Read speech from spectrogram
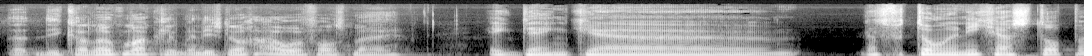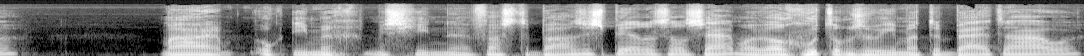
dat- die kan ook makkelijk, maar die is nog ouder volgens mij. Ik denk eh, dat Vertongen niet gaat stoppen. Maar ook niet meer misschien een vaste basisspeler zal zijn. Maar wel goed om zo iemand erbij te houden.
